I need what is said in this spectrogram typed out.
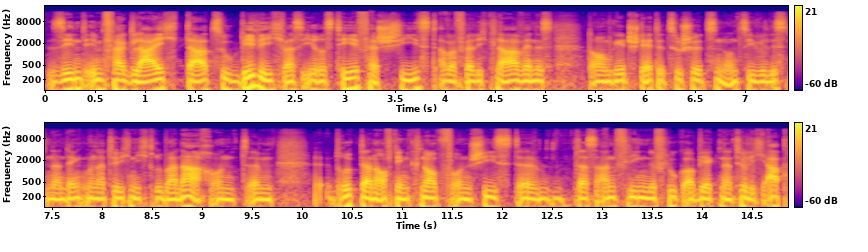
sind im Vergleich dazu billig, was Iris-T verschießt. Aber völlig klar, wenn es darum geht, Städte zu schützen und Zivilisten, dann denkt man natürlich nicht drüber nach und ähm, drückt dann auf den Knopf und schießt äh, das anfliegende Flugobjekt natürlich ab.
